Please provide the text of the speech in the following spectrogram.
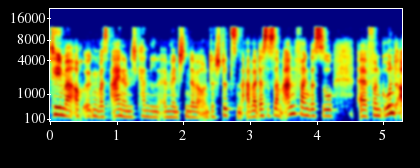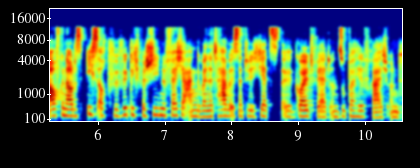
Thema auch irgendwas ein und ich kann äh, Menschen dabei unterstützen. Aber das ist am Anfang das so äh, von Grund auf genau, dass ich es auch für wirklich verschiedene Fächer angewendet habe, ist natürlich jetzt äh, Gold wert und super hilfreich. Und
